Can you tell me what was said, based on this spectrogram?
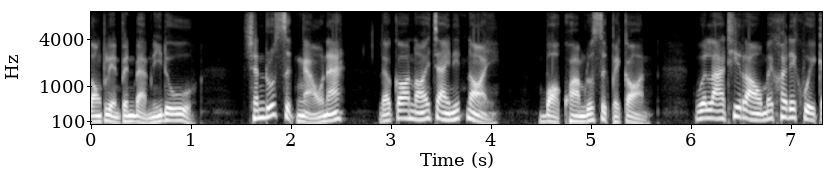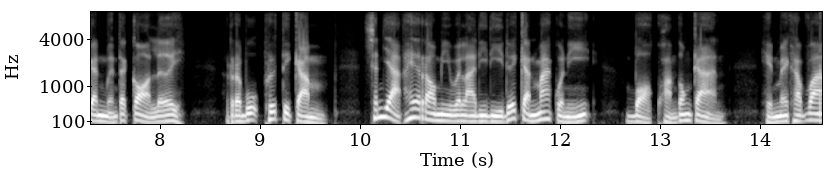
ลองเปลี่ยนเป็นแบบนี้ดู ฉันรู้สึกเหงานะ แล้วก็น้อยใจนิดหน่อย บอกความรู้สึกไปก่อน เวลาที่เราไม่ค่อยได้คุยกันเหมือนแต่ก่อนเลย ระบุพฤติกรรม ฉันอยากให้เรามีเวลาดีๆ ด้วยกันมากกว่านี้ บอกความต้องการ เห็นไหมครับว่า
